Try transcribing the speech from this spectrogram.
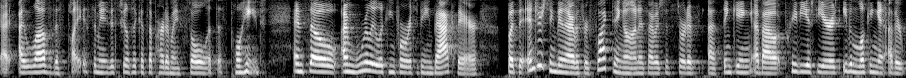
I, I, love this place i mean it just feels like it's a part of my soul at this point and so i'm really looking forward to being back there but the interesting thing that i was reflecting on is i was just sort of uh, thinking about previous years even looking at other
